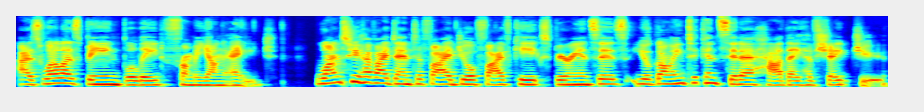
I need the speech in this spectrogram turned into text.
as well as being bullied from a young age. Once you have identified your five key experiences, you're going to consider how they have shaped you.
